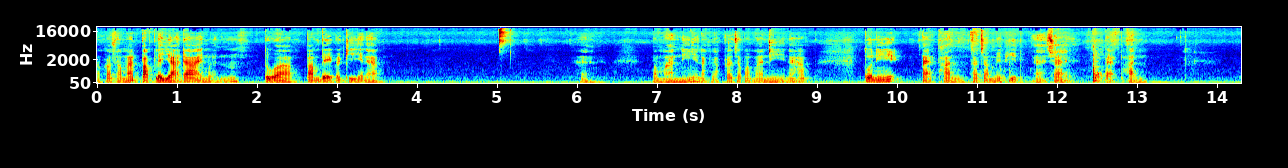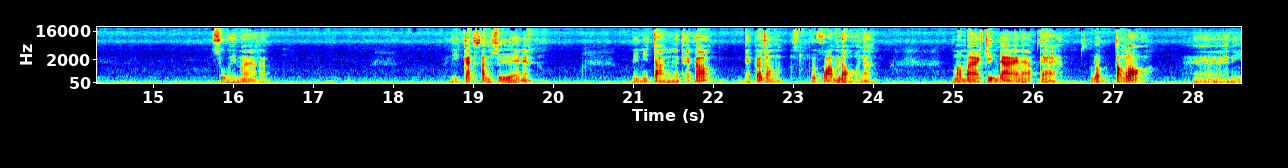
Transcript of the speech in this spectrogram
แล้วก็สามารถปรับระยะได้เหมือนตัวปั๊มเบรกเมื่อกี้นะครับ ประมาณนี้หลักๆก็จะประมาณนี้นะครับ ตัวนี้ 8,000 ถ้าจำไม่ผิด อ่าใช่ 8,000 สวยมากอะ่ะอันนี้กัดฟันซื้อนะเนี่ย ไม่มีตังค์แต่ก็ แต่ก็ต้องเพื่อความหล่อนะ มาม่ากินได้นะครับ แต่รถต้องหล่ออ่านี่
